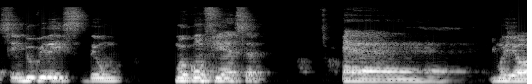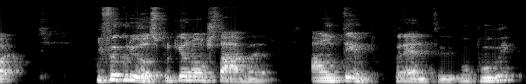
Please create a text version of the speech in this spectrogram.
sem dúvida isso deu uma confiança uh, maior. E foi curioso, porque eu não estava há um tempo perante o público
